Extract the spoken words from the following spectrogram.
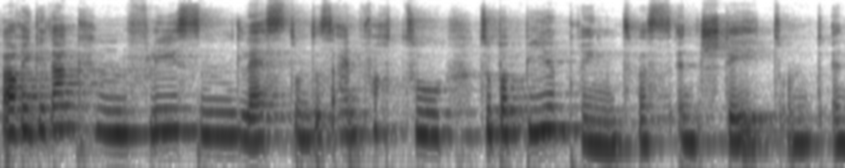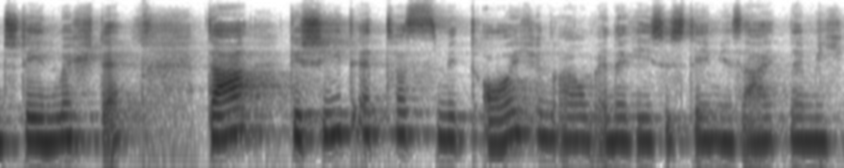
eure Gedanken fließen lässt und es einfach zu, zu Papier bringt, was entsteht und entstehen möchte, da geschieht etwas mit euch und eurem Energiesystem. Ihr seid nämlich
